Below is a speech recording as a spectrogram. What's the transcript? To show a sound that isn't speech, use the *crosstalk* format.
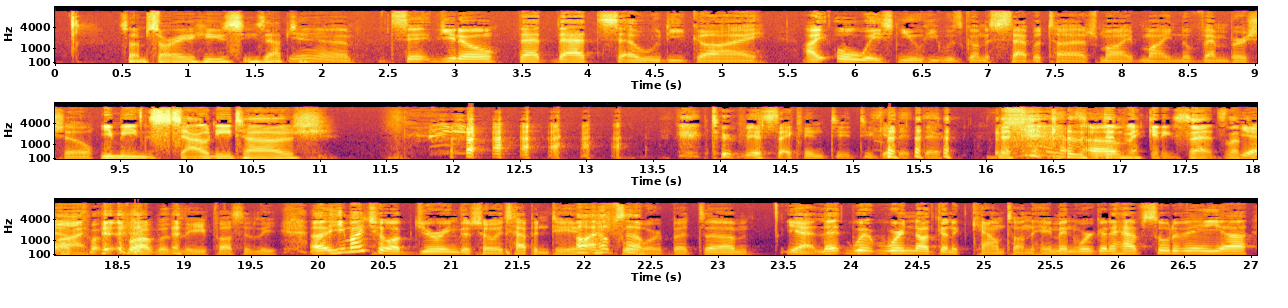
So I'm sorry he's he's absent. Yeah, Say, you know that that Saudi guy. I always knew he was going to sabotage my my November show. You mean Saudi Taj? *laughs* Took me a second to to get it there. *laughs* Because it didn't make any sense. That's Um, yeah, why. pro- probably, *laughs* possibly. Uh, he might show up during the show. It's happened to him Oh, I hope so. but um, yeah, let, we're, we're not going to count on him, and we're going to have sort of a uh,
